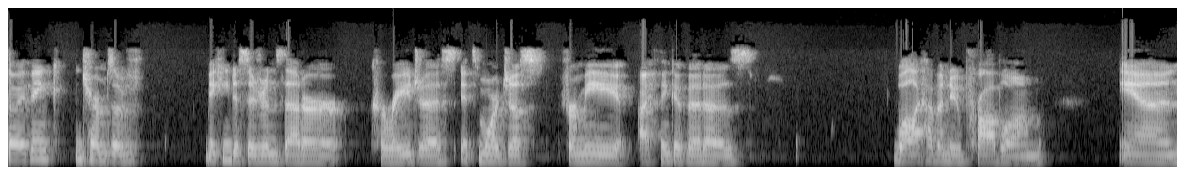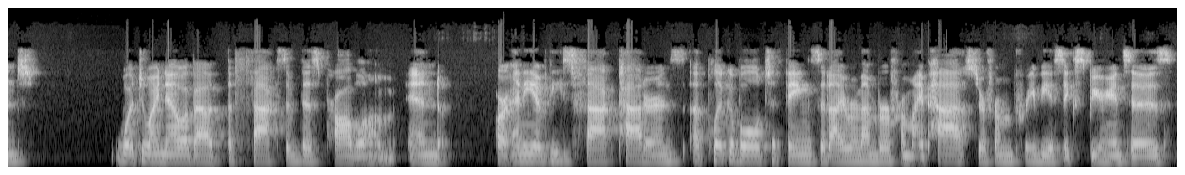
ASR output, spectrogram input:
so i think in terms of making decisions that are courageous it's more just for me i think of it as well i have a new problem and what do I know about the facts of this problem? And are any of these fact patterns applicable to things that I remember from my past or from previous experiences?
